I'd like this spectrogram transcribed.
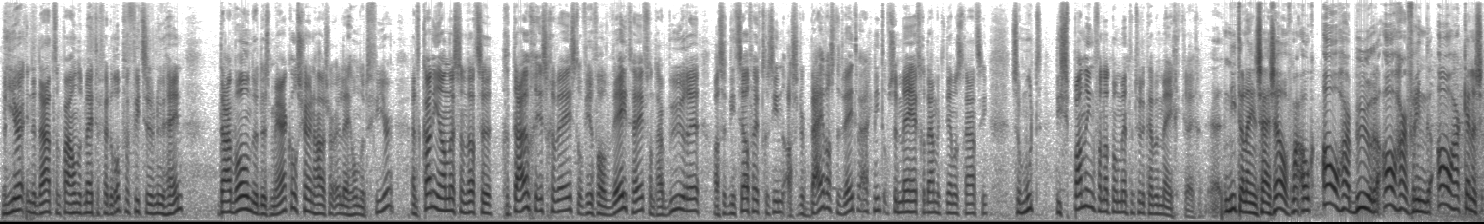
Hier inderdaad een paar honderd meter verderop, we fietsen er nu heen. Daar woonde dus Merkel, Schönhauser Allee 104. En het kan niet anders dan dat ze getuige is geweest, of in ieder geval weet heeft, want haar buren, als ze het niet zelf heeft gezien, als ze erbij was, dat weten we eigenlijk niet, of ze mee heeft gedaan met die demonstratie. Ze moet die spanning van dat moment natuurlijk hebben meegekregen. Eh, niet alleen zijzelf, maar ook al haar buren, al haar vrienden, al haar kennissen.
